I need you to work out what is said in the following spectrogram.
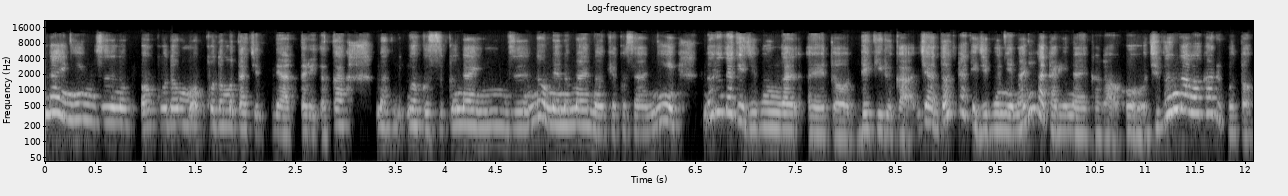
ない人数の子供子供たちであったりとか、まあ、すごく少ない人数の目の前のお客さんにどれだけ自分が、えーと、できるか、じゃあどれだけ自分に何が足りないかがを自分が分かること、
